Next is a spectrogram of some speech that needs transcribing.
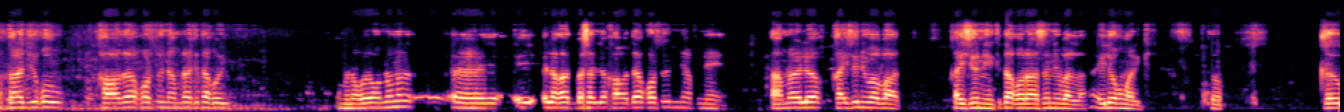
আপনারা যদি কেউ খাওয়া দাওয়া করতেন, আমরা কিতা কই? মনে অন্য অন্য এই এলাকাত বাসা খাওয়া দাওয়া করতেন নি আপনি? আমরা হইল খাইছো নি বাবা খাইছো নি কিতা করা আছো নি বালা? এইরকম আর কি। তো কেউ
